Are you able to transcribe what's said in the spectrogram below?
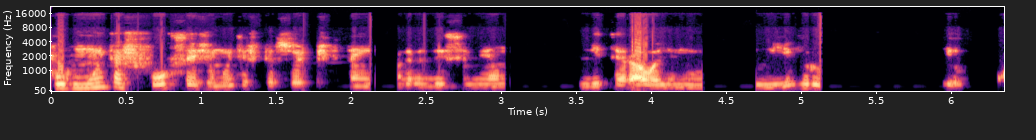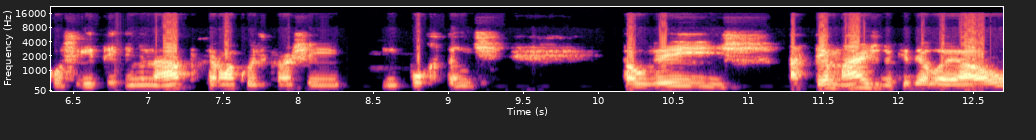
por muitas forças de muitas pessoas que têm agradecimento literal ali no, no livro, eu consegui terminar porque era uma coisa que eu achei importante. Talvez até mais do que The Loyal,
